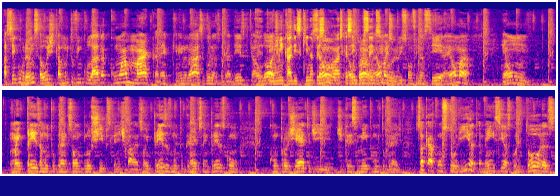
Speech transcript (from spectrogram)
a segurança hoje está muito vinculada com a marca, né? Querendo na ah, segurança, Bradesco e tal, é, lógico. Tem um em cada esquina, a pessoa são, acha que é 100% é um banco, seguro. É uma instituição financeira, é uma é um uma empresa muito grande, são blue chips que a gente fala, né? são empresas muito grandes, são empresas com com um projeto de, de crescimento muito grande. Só que a consultoria também, sim, as corretoras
